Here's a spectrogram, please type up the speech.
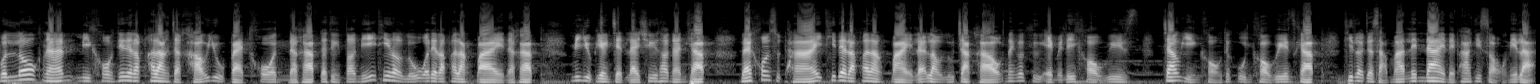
บนโลกนั้นมีคนที่ได้รับพลังจากเขาอยู่ 8 คนนะครับแต่ถึงตอนนี้ที่เรารู้ว่าได้รับพลังไปนะครับมีอยู่เพียง 7 รายชื่อเท่านั้นครับและคนสุดท้ายที่ได้รับพลังไปและเรารู้จักเขานั่นก็คือเอมิลี่คอวินส์เจ้าหญิงของตระกูลคอวินส์ครับที่เราจะสามารถเล่นได้ในภาคที่ 2 นี่แหละ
